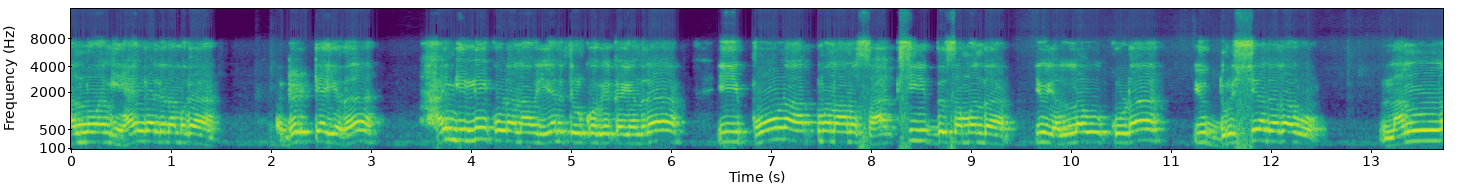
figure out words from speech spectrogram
ಅನ್ನುವಂಗೆ ಹೆಂಗ ಅಲ್ಲಿ ನಮಗ ಗಟ್ಟಿಯಾಗ್ಯದ? ಹಂಗಿಲ್ಲಿ ಕೂಡ ನಾವು ಏನು ತಿಳ್ಕೊಬೇಕಾಗ್ಯಂದ್ರ, ಈ ಪೂರ್ಣ ಆತ್ಮ ನಾನು ಸಾಕ್ಷಿ ಇದ್ದ ಸಂಬಂಧ, ಇವು ಎಲ್ಲವೂ ಕೂಡ, ಇವು ದೃಶ್ಯದವು ನನ್ನ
